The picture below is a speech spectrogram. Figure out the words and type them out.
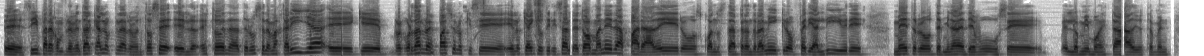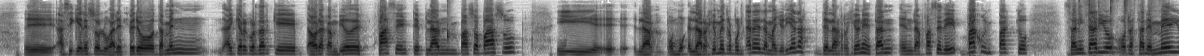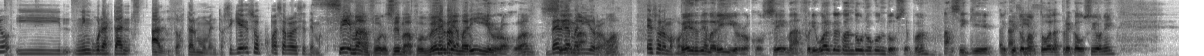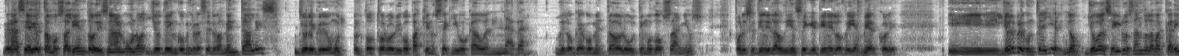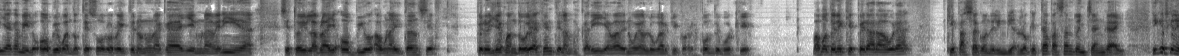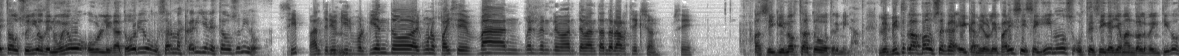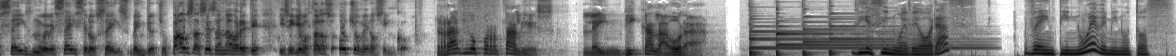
Eh, sí, para complementar, Carlos, claro. Entonces, eh, esto de la, del de la mascarilla, eh, que recordar los espacios los que se, en los que hay que utilizar de todas maneras, paraderos, cuando se está esperando la micro, ferias libres, metro, terminales de buses, en los mismos estadios también. Eh, así que en esos lugares. Pero también hay que recordar que ahora cambió de fase este plan paso a paso. Y eh, eh, la, como- la región metropolitana, la mayoría de las, de las regiones están en la fase de bajo impacto sanitario, otras están en medio y ninguna está en alto hasta el momento. Así que eso para cerrar ese tema. Semáforo, semáforo. Verde, Semáforo. amarillo y rojo, ¿ah? Verde, Semáforo, amarillo y ¿ah? rojo. Eso es lo mejor. Verde, amarillo y rojo, semáforo, igual que cuando uno conduce, pues. Así que hay que Así tomar es. todas las precauciones. Gracias a Dios estamos saliendo, dicen algunos. Yo tengo mis reservas mentales. Yo le creo mucho al doctor Rodrigo Paz que no se ha equivocado en nada de lo que ha comentado los últimos dos años. Por eso tiene la audiencia que tiene los días miércoles. Y yo le pregunté ayer, no, yo voy a seguir usando la mascarilla, Camilo, obvio cuando esté solo, reitero, en una calle, en una avenida, si estoy en la playa, obvio, a una distancia, pero ya cuando vea gente, la mascarilla va de nuevo al lugar que corresponde porque vamos a tener que esperar ahora qué pasa con el invierno, lo que está pasando en Shanghái. Fíjese que en Estados Unidos, de nuevo, obligatorio usar mascarilla en Estados Unidos. Sí, han tenido que ir volviendo, algunos países van, vuelven levan- levantando la restricción. Sí. Así que no está todo terminado. Lo invito a la pausa, eh, Camilo, ¿le parece? Y seguimos. Usted siga llamando al 226960628. Pausa, César Navarrete, y seguimos hasta las 8 menos 5. Radio Portales le indica la hora. 19 horas 29 minutos.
